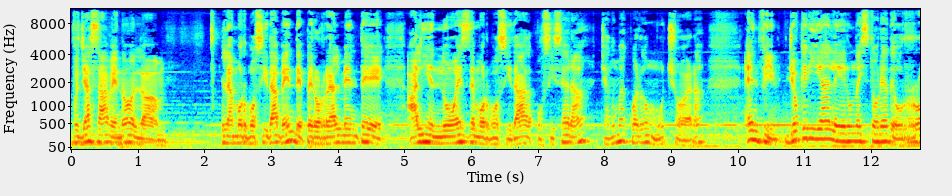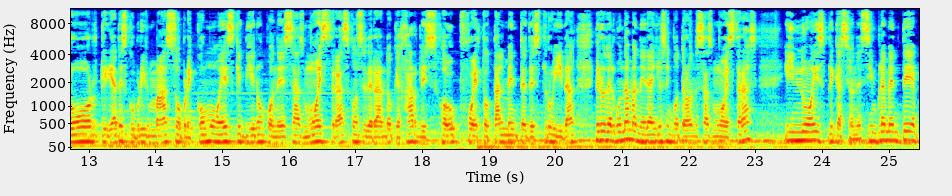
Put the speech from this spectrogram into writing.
pues ya sabe, ¿no? La, la morbosidad vende, pero realmente Alien no es de morbosidad, o si será, ya no me acuerdo mucho, ¿verdad? En fin, yo quería leer una historia de horror, quería descubrir más sobre cómo es que dieron con esas muestras, considerando que Harley's Hope fue totalmente destruida, pero de alguna manera ellos encontraron esas muestras y no hay explicaciones, simplemente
